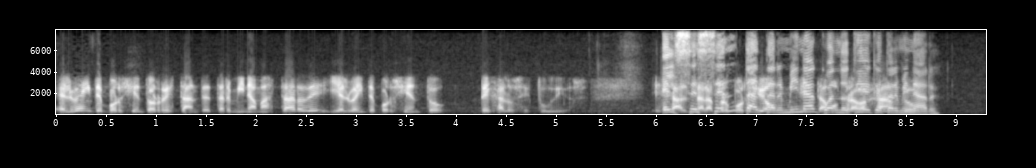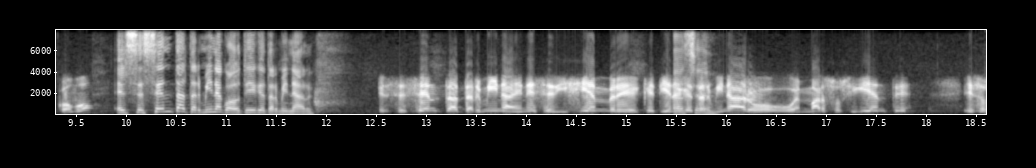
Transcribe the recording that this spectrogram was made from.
El 20% restante termina más tarde y el 20% deja los estudios. Es El alta la 60 proporción, termina estamos cuando tiene que terminar. ¿Cómo? El 60 termina cuando tiene que terminar. El 60 termina en ese diciembre que tiene Ah, que terminar o, o en marzo siguiente. Eso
